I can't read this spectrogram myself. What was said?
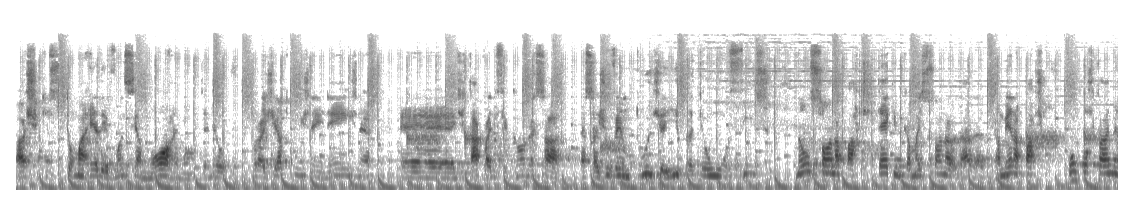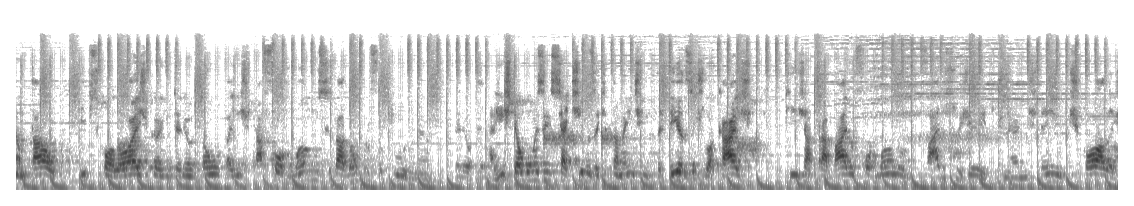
Acho que isso tem uma relevância enorme, entendeu? O projeto com os nenéns, né? É, de estar tá qualificando essa, essa juventude aí para ter um ofício, não só na parte técnica, mas só na, na, também na parte comportamental e psicológica, entendeu? Então a gente está formando um cidadão para o futuro, né? Entendeu? A gente tem algumas iniciativas aqui também de empresas locais que já trabalham formando vários sujeitos. Né? A gente tem escolas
